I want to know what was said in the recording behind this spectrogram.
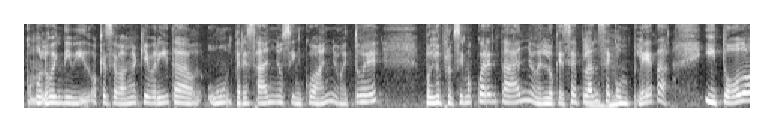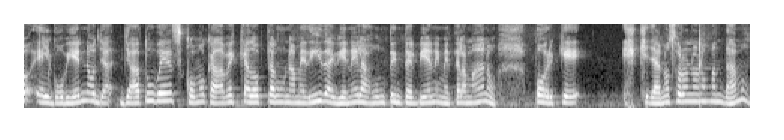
como los individuos que se van a quiebrita tres años, cinco años. Esto es por los próximos 40 años, en lo que ese plan se completa. Y todo el gobierno, ya, ya tú ves cómo cada vez que adoptan una medida y viene la Junta, interviene y mete la mano, porque es que ya nosotros no nos mandamos.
